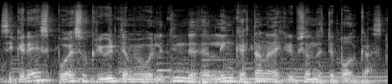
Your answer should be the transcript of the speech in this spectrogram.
Si querés, podés suscribirte a mi boletín desde el link que está en la descripción de este podcast.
